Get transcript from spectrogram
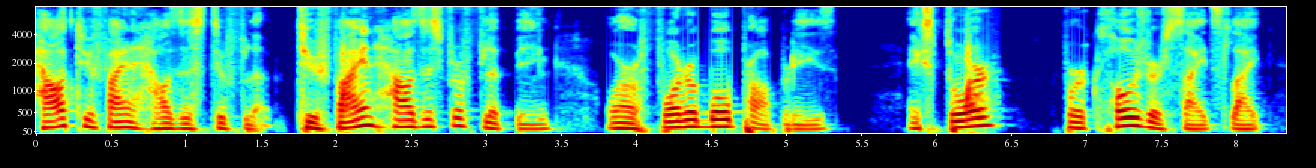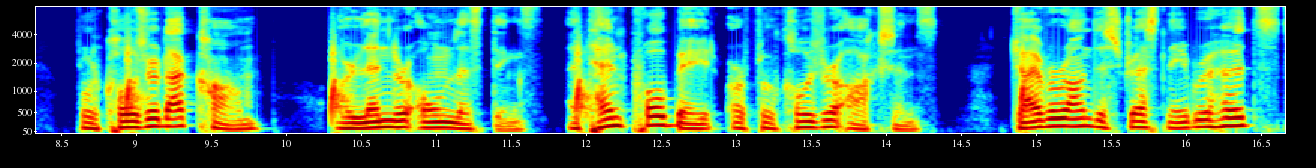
How to find houses to flip. To find houses for flipping or affordable properties, explore foreclosure sites like foreclosure.com or lender owned listings. Attend probate or foreclosure auctions. Drive around distressed neighborhoods,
